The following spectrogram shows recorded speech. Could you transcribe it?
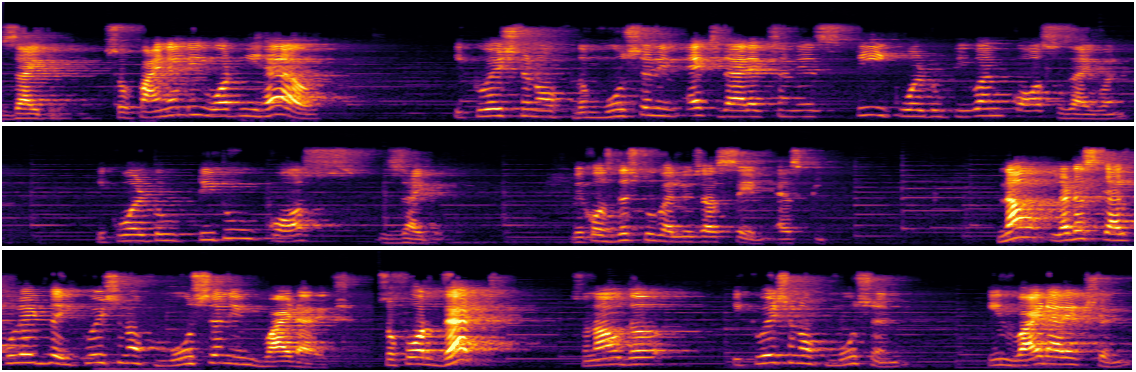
xi2. So finally what we have equation of the motion in x direction is t equal to t1 cos xi1 equal to t2 cos xi2 because these two values are same as t. Now let us calculate the equation of motion in y direction. So for that, so now the equation of motion in y direction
